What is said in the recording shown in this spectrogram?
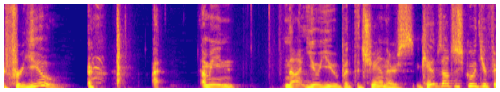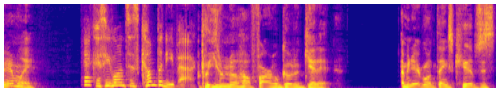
for you? I, mean, not you, you, but the Chandlers. Caleb's out to screw with your family. Yeah, because he wants his company back. But you don't know how far he'll go to get it. I mean, everyone thinks Caleb's this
